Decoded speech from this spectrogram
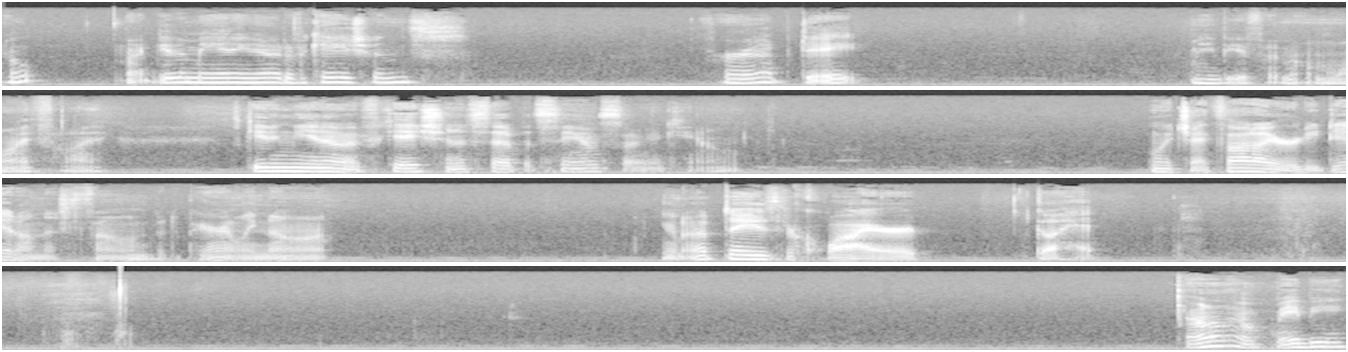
Nope, not giving me any notifications for an update. Maybe if I'm on Wi Fi. It's giving me a notification to set up a Samsung account. Which I thought I already did on this phone, but apparently not. An update is required. Go ahead. I don't know, maybe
